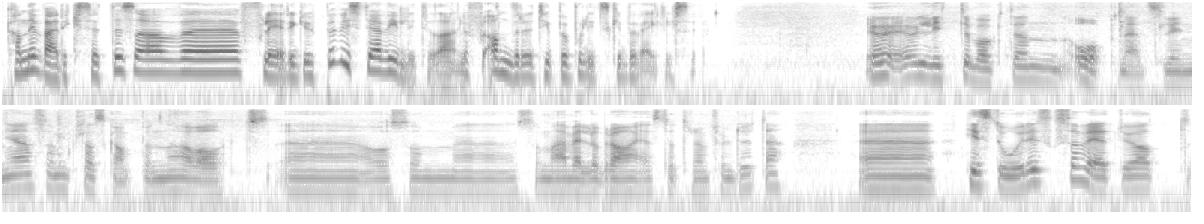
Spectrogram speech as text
kan iverksettes av flere grupper hvis de er villige til det, eller andre typer politiske bevegelser. Jeg vil litt tilbake til den åpenhetslinja som Klassekampen har valgt, eh, og som, eh, som, er vel og bra. Jeg støtter den fullt ut. Ja. Eh, historisk så vet vi jo at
